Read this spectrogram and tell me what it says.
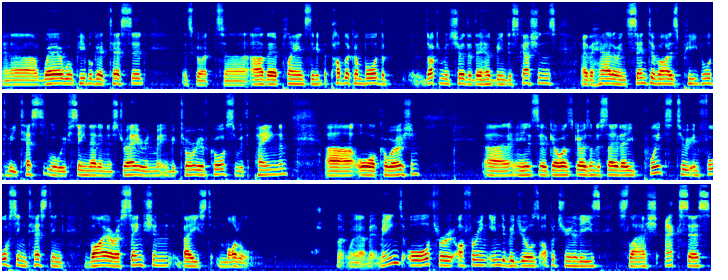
Uh, where will people get tested? It's got uh, are there plans to get the public on board? The documents show that there have been discussions over how to incentivize people to be tested. Well, we've seen that in Australia in Victoria, of course, with paying them uh, or coercion. Uh, it goes, goes on to say they point to enforcing testing via a sanction based model. Not What that means, or through offering individuals opportunities slash access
